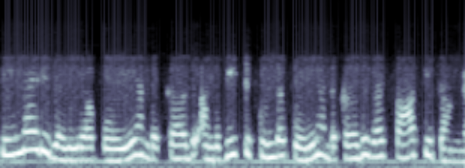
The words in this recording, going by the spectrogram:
பின்னாடி வழியா போய் அந்த கது அந்த வீட்டுக்குள்ள போய் அந்த கதுவை சாத்திட்டாங்க.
